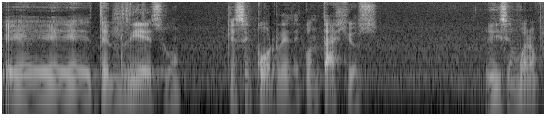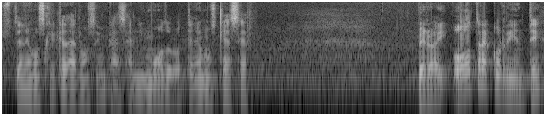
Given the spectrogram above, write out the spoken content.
eh, del riesgo que se corre de contagios, y dicen, bueno, pues tenemos que quedarnos en casa, ni modo, lo tenemos que hacer. Pero hay otra corriente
